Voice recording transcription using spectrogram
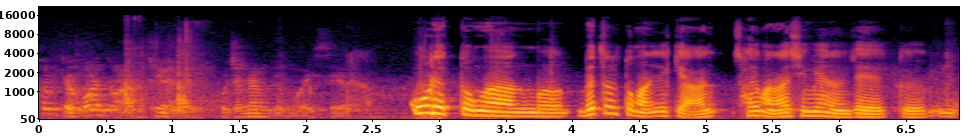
컴퓨터 오랫동안 안 키면 고장나는 게뭐 있어요? 오랫동안 뭐 몇 달 동안 이렇게 안, 사용 안 하시면 이제 그 뭐,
